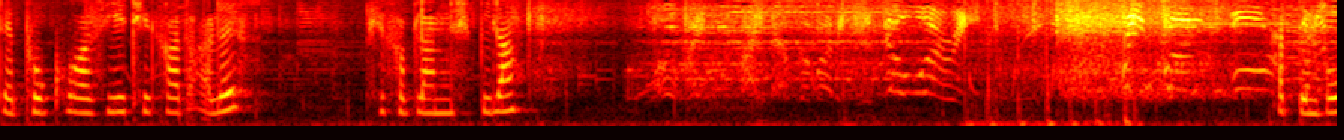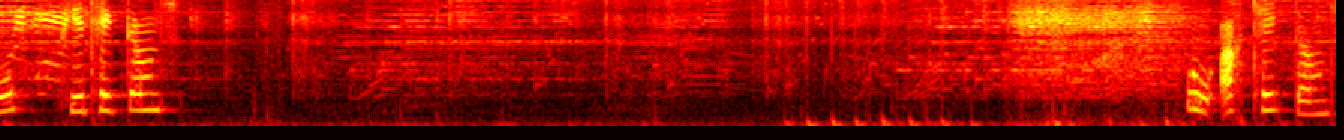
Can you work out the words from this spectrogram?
Der Poco rasiert hier gerade alles. Vier verbleibende Spieler. Hab den Bo. Vier Takedowns. Oh, acht Takedowns.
